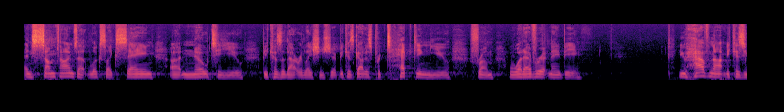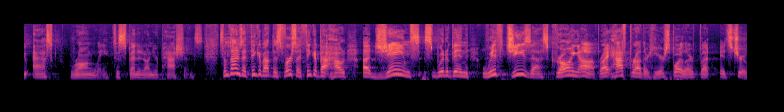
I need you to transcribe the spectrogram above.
And sometimes that looks like saying uh, no to you because of that relationship, because God is protecting you from whatever it may be. You have not because you ask wrongly to spend it on your passions. Sometimes I think about this verse, I think about how uh, James would have been with Jesus growing up, right? Half brother here, spoiler, but it's true.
